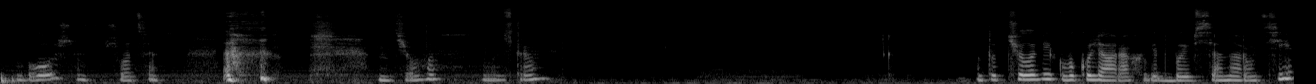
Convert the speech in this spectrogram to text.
боже, що це? Нічого, витро. Тут чоловік в окулярах відбився на руці.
